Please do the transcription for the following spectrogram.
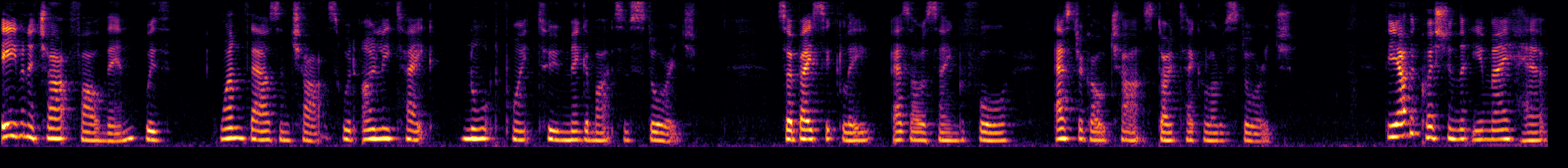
Even a chart file then with 1000 charts would only take 0.2 megabytes of storage. So basically, as I was saying before, AstroGold charts don't take a lot of storage. The other question that you may have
